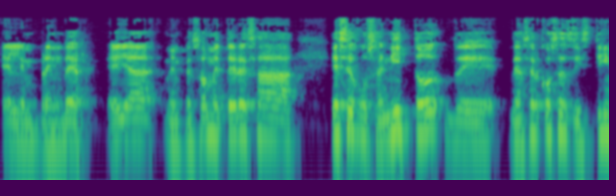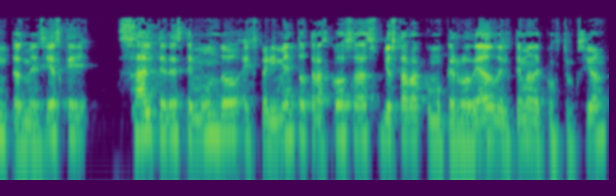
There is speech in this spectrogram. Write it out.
el emprender. Ella me empezó a meter esa, ese gusanito de, hacer cosas distintas. Me decía, es que salte de este mundo, experimenta otras cosas. Yo estaba como que rodeado del tema de construcción.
